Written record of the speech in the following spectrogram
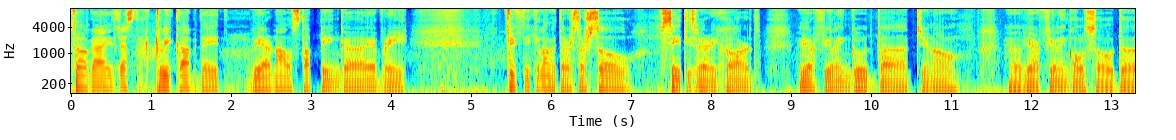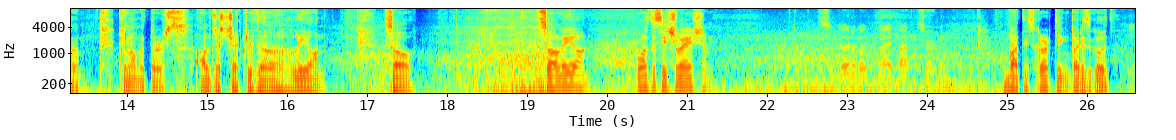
So guys, just a quick update. We are now stopping uh, every 50 kilometers or so. Seat is very hard. We are feeling good, but you know, uh, we are feeling also the kilometers. I'll just check with uh, Leon. So, so Leon, what's the situation? It's good but my back hurting. Butt is hurting, but it's good. Yeah.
